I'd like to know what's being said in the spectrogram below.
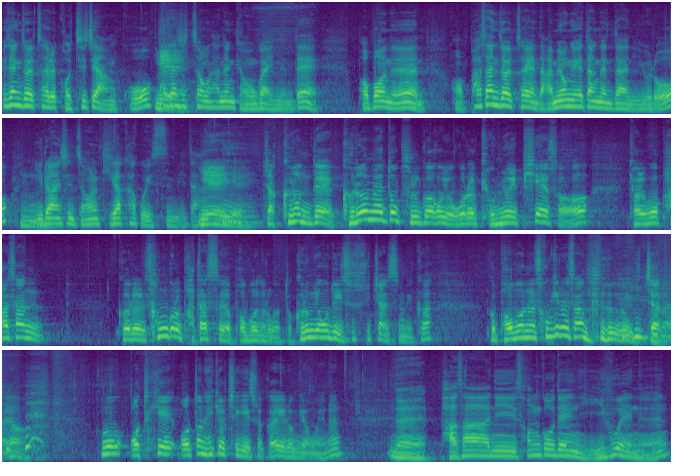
회생 절차를 거치지 않고 파산 예. 신청을 하는 경우가 있는데 법원은 어, 파산 절차에 남용에 해당된다는 이유로 이러한 신청을 기각하고 있습니다. 음. 예, 예. 네. 자, 그런데 그럼에도 불구하고 요거를 교묘히 피해서 결국 파산 그거를 선고를 받았어요. 법원으로부터. 그런 경우도 있을 수 있지 않습니까? 그 법원을 속이는 사람들도 있잖아요. 그 어떻게 어떤 해결책이 있을까요? 이런 경우에는? 네, 파산이 선고된 이후에는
